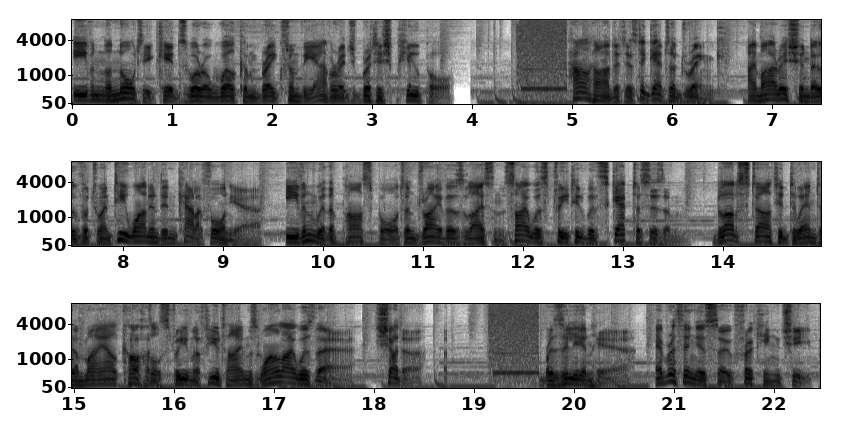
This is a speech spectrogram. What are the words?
Even the naughty kids were a welcome break from the average British pupil how hard it is to get a drink. I'm Irish and over 21 and in California. Even with a passport and driver's license I was treated with skepticism. Blood started to enter my alcohol stream a few times while I was there. Shudder. Brazilian here. Everything is so freaking cheap.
